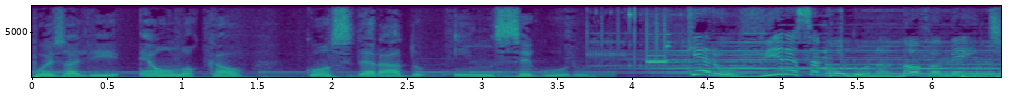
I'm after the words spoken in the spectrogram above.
pois ali é um local considerado inseguro. Quer ouvir essa coluna novamente?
